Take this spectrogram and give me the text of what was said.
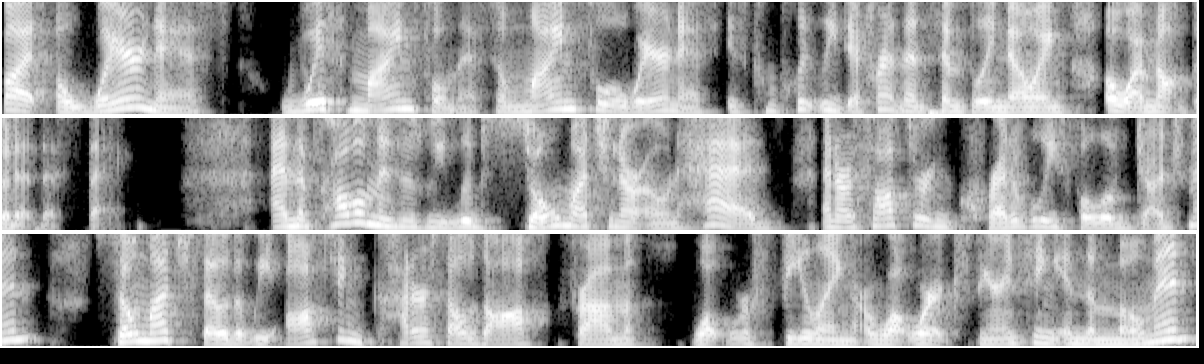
But awareness with mindfulness, so mindful awareness is completely different than simply knowing, oh, I'm not good at this thing. And the problem is, is we live so much in our own heads and our thoughts are incredibly full of judgment, so much so that we often cut ourselves off from what we're feeling or what we're experiencing in the moment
